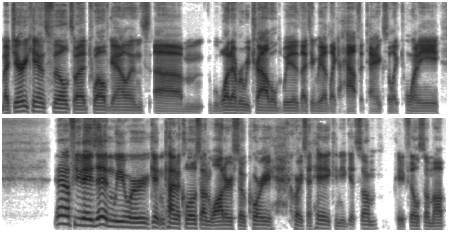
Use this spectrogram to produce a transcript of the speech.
my jerry cans filled, so I had 12 gallons. Um, whatever we traveled with, I think we had like a half a tank, so like 20. Yeah, a few days in, we were getting kind of close on water. So Corey, Corey said, "Hey, can you get some? Can you fill some up?"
